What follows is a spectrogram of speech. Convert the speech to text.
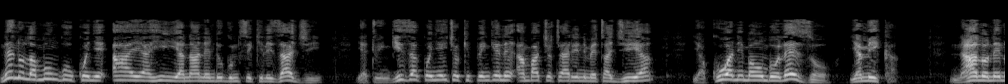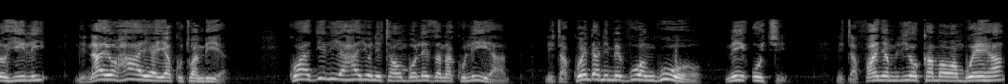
Neno la mungu kwenye aya hii ya nane ndugu msikilizaji yatuingiza kwenye hicho kipengele ambacho tayari nimetajia ya kuwa ni maombolezo ya mika. Nalo neno hili linayo haya ya kutwambia kwa ajili ya hayo nitaomboleza na kulia nitakwenda nimevua nguo ni uchi. Nitafanya mlio kama wa mbweha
